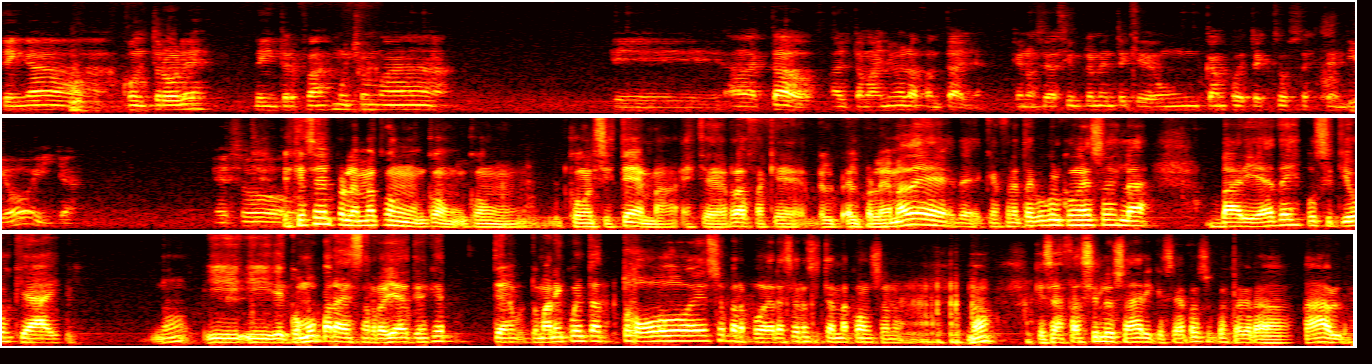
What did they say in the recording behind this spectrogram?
tenga controles de interfaz mucho más eh, adaptados al tamaño de la pantalla, que no sea simplemente que un campo de texto se extendió y ya. Eso Es que ese es el problema con, con, con, con el sistema, este, Rafa, que el, el problema de, de- que enfrenta Google con eso es la variedad de dispositivos que hay, ¿no? Y, y de cómo para desarrollar tienes que tomar en cuenta todo eso para poder hacer un sistema consono, ¿no? Que sea fácil de usar y que sea, por supuesto, agradable.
